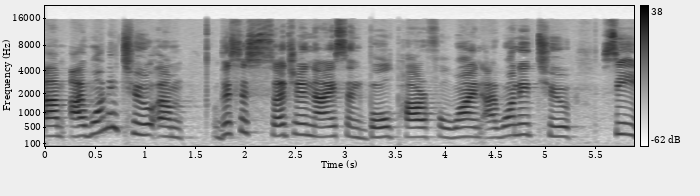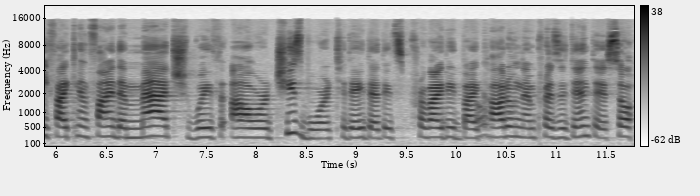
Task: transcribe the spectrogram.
Um, I wanted to, um, this is such a nice and bold, powerful wine. I wanted to see if I can find a match with our cheese board today that is provided by oh. Karoun and Presidente. So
